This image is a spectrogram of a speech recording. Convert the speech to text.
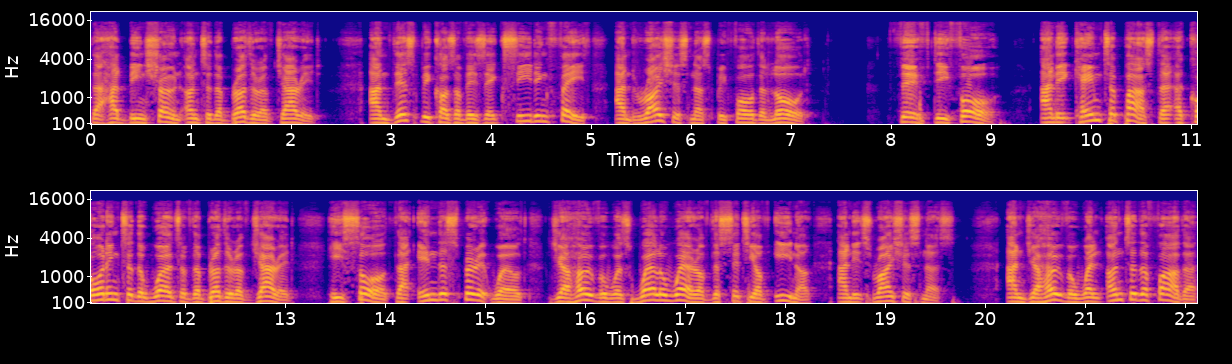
that had been shown unto the brother of Jared, and this because of his exceeding faith and righteousness before the Lord. 54. And it came to pass that according to the words of the brother of Jared, he saw that in the spirit world Jehovah was well aware of the city of Enoch and its righteousness. And Jehovah went unto the Father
